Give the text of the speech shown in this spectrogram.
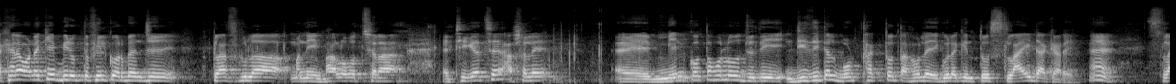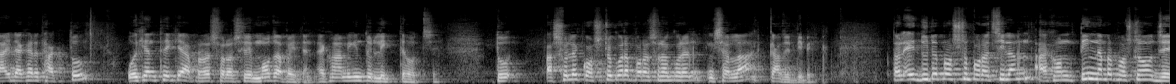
এখানে অনেকেই বিরক্ত ফিল করবেন যে ক্লাসগুলা মানে ভালো হচ্ছে না। ঠিক আছে, আসলে মেন কথা হলো যদি ডিজিটাল বোর্ড থাকতো তাহলে এগুলা কিন্তু স্লাইড আকারে হ্যাঁ স্লাইড আকারে থাকতো, ওইখান থেকে আপনারা সরাসরি মজা পাইতেন। এখন আমি কিন্তু লিখতে হচ্ছে। তো আসলে কষ্ট করে পড়াশোনা করেন ইনশাল্লাহ কাজে দিবে। তাহলে এই দুটো প্রশ্ন পড়াছিলাম এখন তিন নম্বর প্রশ্ন যে,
